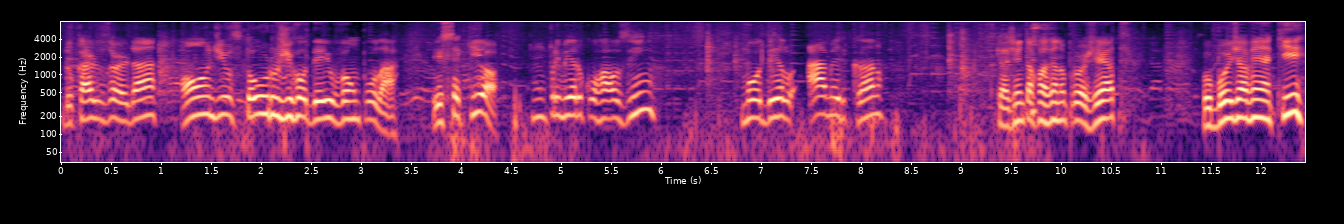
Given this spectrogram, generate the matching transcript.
do Carlos Jordan, onde os touros de rodeio vão pular. Esse aqui, ó, um primeiro curralzinho, modelo americano, que a gente tá fazendo o projeto o boi já vem aqui,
